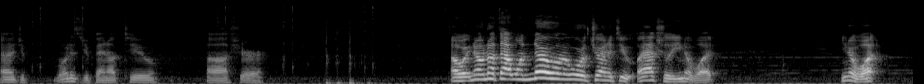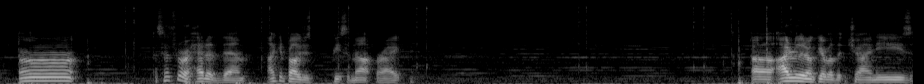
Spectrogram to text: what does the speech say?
Uh, what is Japan up to? Uh, sure. Oh, wait, no, not that one. No, I'm at war with China, too. Actually, you know what? You know what? Uh, since we're ahead of them, I could probably just peace them out, right? Uh, I really don't care about the Chinese.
